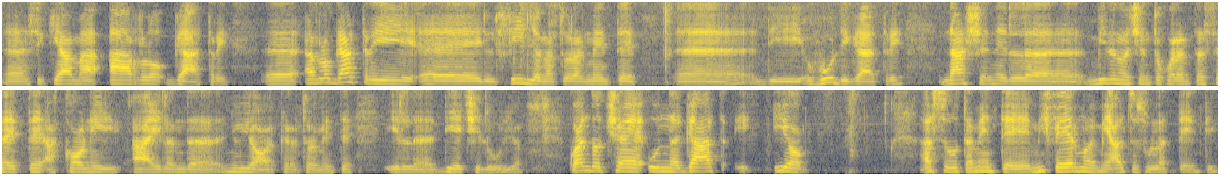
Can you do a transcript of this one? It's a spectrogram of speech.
eh, si chiama Arlo Gatri. Eh, Arlo Gatri è il figlio naturalmente eh, di Woody Gatri, nasce nel 1947 a Coney Island, New York, naturalmente il 10 luglio. Quando c'è un Gat, io assolutamente mi fermo e mi alzo sull'attenti.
